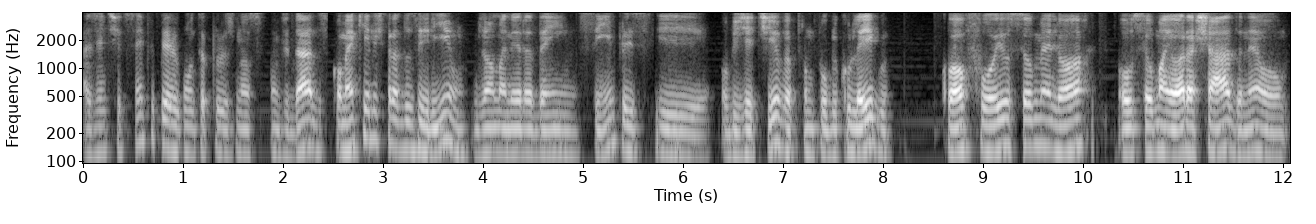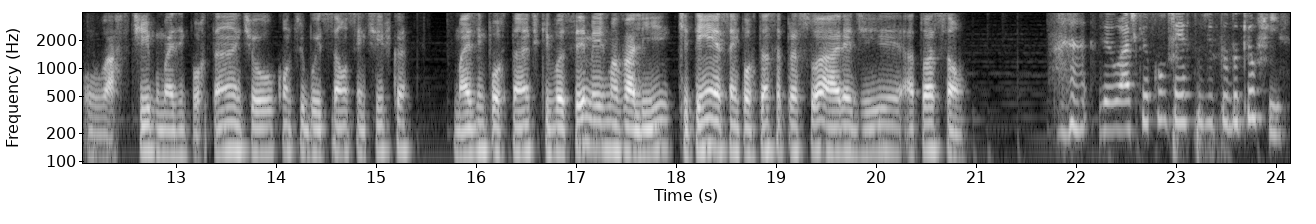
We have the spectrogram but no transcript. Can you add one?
a gente sempre pergunta para os nossos convidados como é que eles traduziriam, de uma maneira bem simples e objetiva, para um público leigo, qual foi o seu melhor ou seu maior achado, né, o, o artigo mais importante ou contribuição científica mais importante que você mesmo avalie que tenha essa importância para a sua área de atuação. Eu acho que o contexto de tudo que eu fiz.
